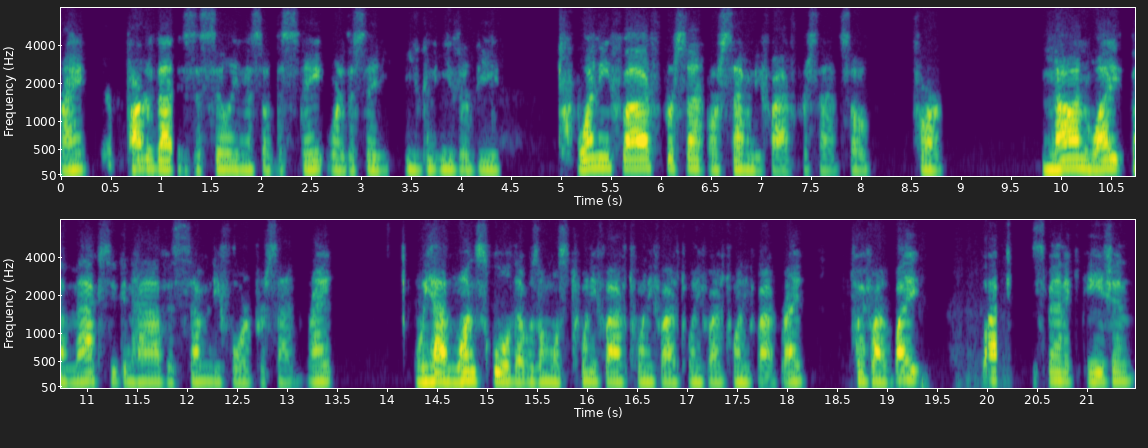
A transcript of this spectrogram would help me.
right? Part of that is the silliness of the state, where the state you can either be 25% or 75%. So for non-white, the max you can have is 74%, right? We had one school that was almost 25, 25, 25, 25, right? 25 white, black, Hispanic, Asian,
